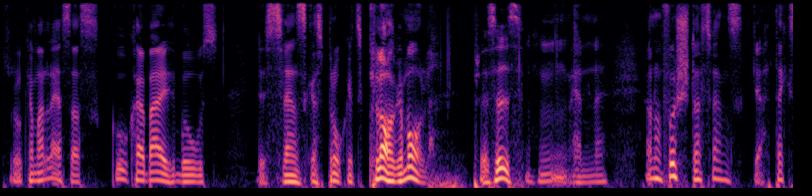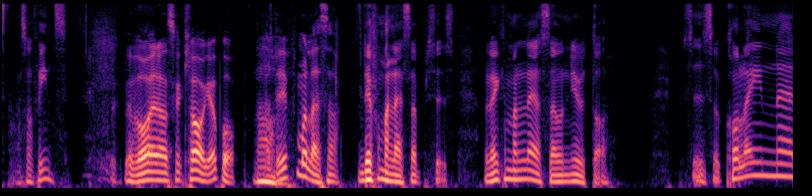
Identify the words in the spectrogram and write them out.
så då kan man läsa Skogskärbergbos Det svenska språkets klagomål. Precis. Mhm, En eh, av de första svenska texterna som finns. Men vad är det han ska klaga på? Ja, Ja. det får man läsa. Det får man läsa precis. Och den kan man läsa och njuta av. Precis, och kolla in eh,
